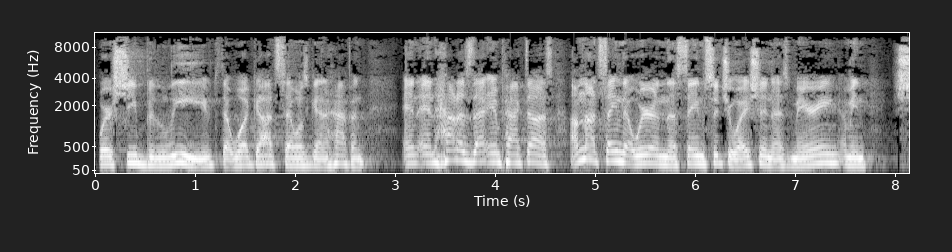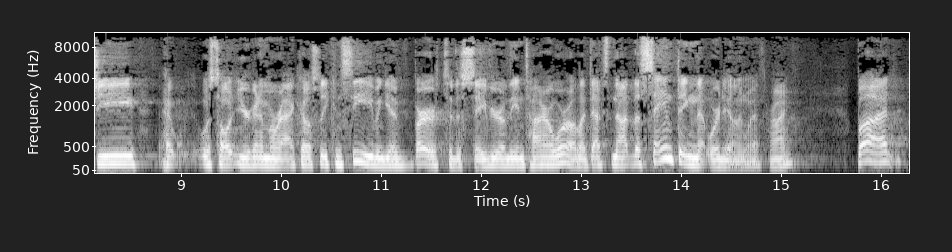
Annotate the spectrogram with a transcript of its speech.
where she believed that what God said was going to happen? And, and how does that impact us? I'm not saying that we're in the same situation as Mary. I mean, she was told you're going to miraculously conceive and give birth to the Savior of the entire world. Like that's not the same thing that we're dealing with, right? But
